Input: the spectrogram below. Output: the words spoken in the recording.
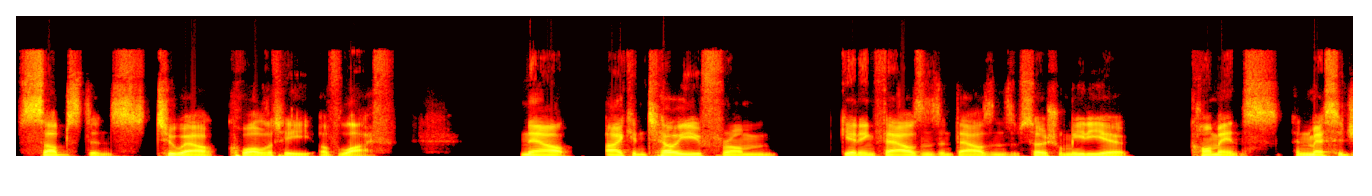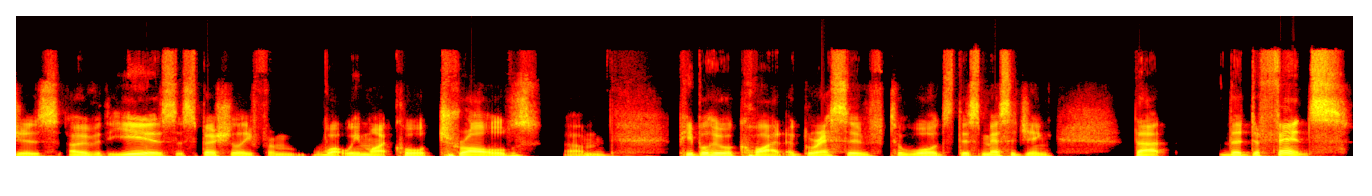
substance to our quality of life. Now, I can tell you from getting thousands and thousands of social media comments and messages over the years, especially from what we might call trolls, um, mm-hmm. people who are quite aggressive towards this messaging, that the defense,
